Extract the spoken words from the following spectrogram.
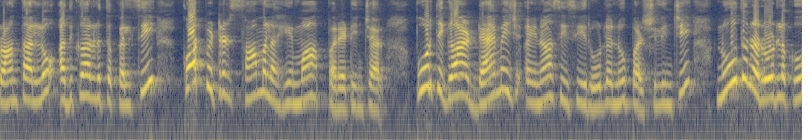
ప్రాంతాల్లో అధికారులతో కలిసి కార్పొరేటర్ సామల హేమ పర్యటించారు. పూర్తిగా డ్యామేజ్ అయిన సీసీ రోడ్లను పరిశీలించి నూతన రోడ్లకు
